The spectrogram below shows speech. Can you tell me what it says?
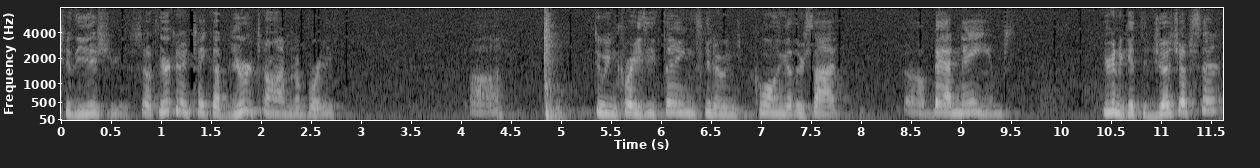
to the issues. So if you're going to take up your time in a brief, uh, doing crazy things, you know, and calling the other side uh, bad names, you're going to get the judge upset,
